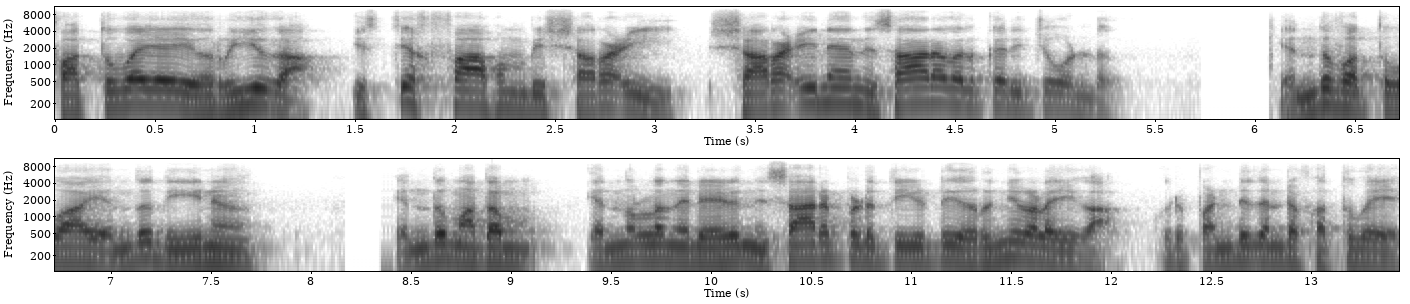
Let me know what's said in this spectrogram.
ഫത്വയെ എറിയുക ഇസ്തിഹ്ഫാഫും ബി ഷറയി ഷറയിനെ നിസാരവൽക്കരിച്ചുകൊണ്ട് എന്ത് ഫത്വ എന്ത് ദീന് എന്ത് മതം എന്നുള്ള നിലയിൽ നിസാരപ്പെടുത്തിയിട്ട് എറിഞ്ഞു കളയുക ഒരു പണ്ഡിതന്റെ ഫത്വയെ.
